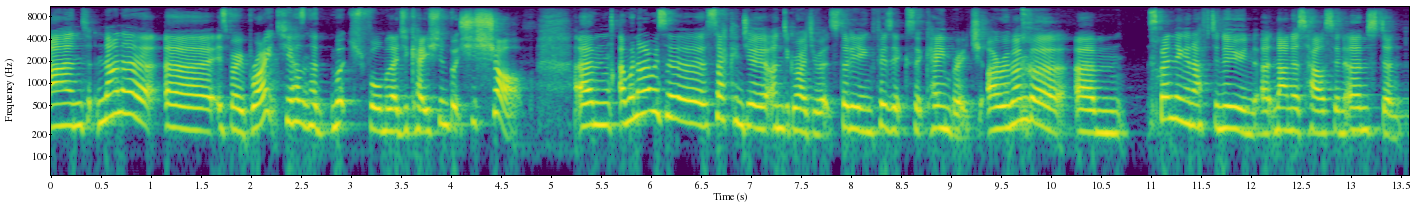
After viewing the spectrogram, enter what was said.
And Nana uh, is very bright. She hasn't had much formal education, but she's sharp. Um, and when I was a second year undergraduate studying physics at Cambridge, I remember um, spending an afternoon at Nana's house in Urmston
